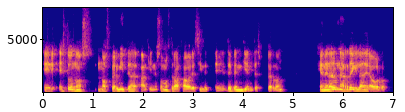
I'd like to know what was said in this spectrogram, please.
eh, esto nos, nos permite a, quienes somos trabajadores eh, dependientes, perdón, generar una regla del ahorro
